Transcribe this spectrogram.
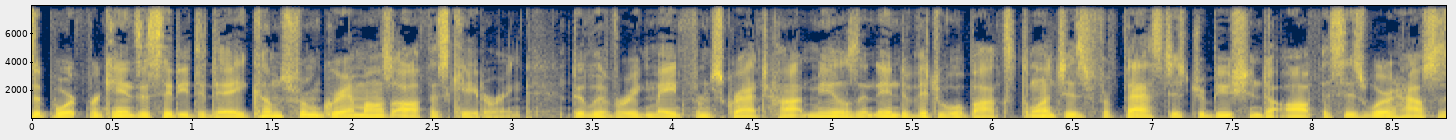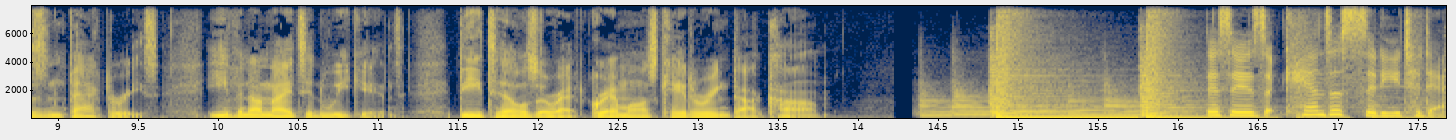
Support for Kansas City Today comes from Grandma's Office Catering, delivering made from scratch hot meals and individual boxed lunches for fast distribution to offices, warehouses, and factories, even on nights and weekends. Details are at grandmascatering.com. This is Kansas City Today.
